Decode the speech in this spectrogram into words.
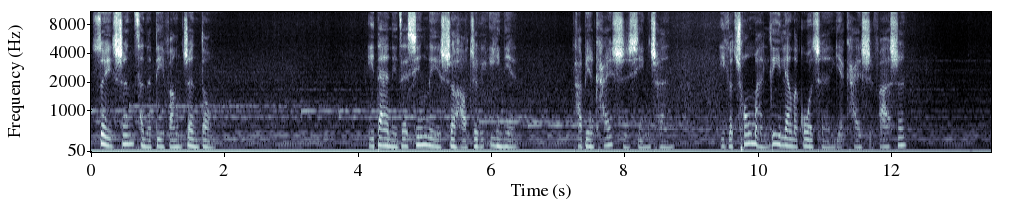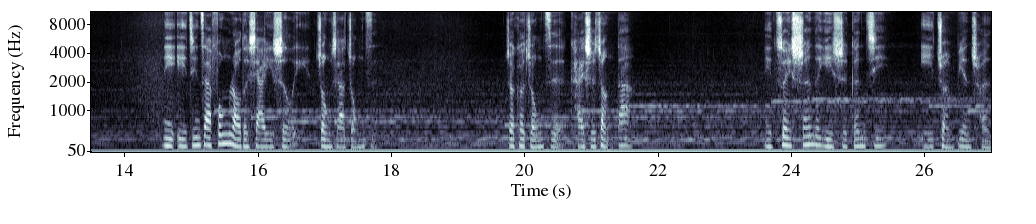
最深层的地方震动。一旦你在心里设好这个意念，它便开始形成一个充满力量的过程，也开始发生。你已经在丰饶的下意识里种下种子，这颗种子开始长大。你最深的意识根基已转变成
